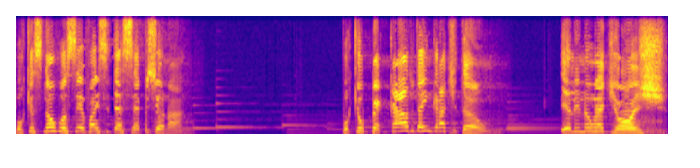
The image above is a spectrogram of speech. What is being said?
porque senão você vai se decepcionar. Porque o pecado da ingratidão, ele não é de hoje,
